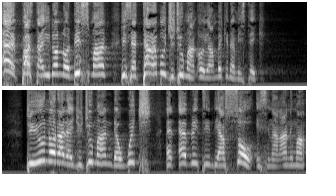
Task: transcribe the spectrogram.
Hey, Pastor, you don't know this man, he's a terrible juju man. Oh, you are making a mistake. Do you know that the juju man, the witch, and everything, their soul is in an animal?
